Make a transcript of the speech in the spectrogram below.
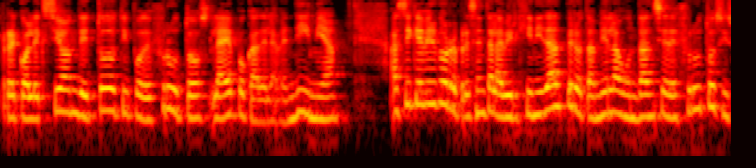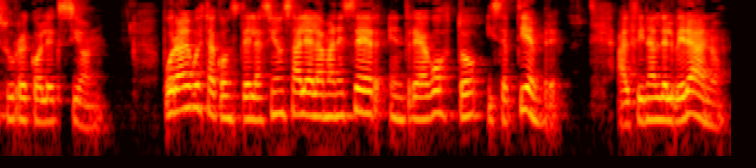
recolección de todo tipo de frutos, la época de la vendimia. Así que Virgo representa la virginidad, pero también la abundancia de frutos y su recolección. Por algo esta constelación sale al amanecer entre agosto y septiembre, al final del verano,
